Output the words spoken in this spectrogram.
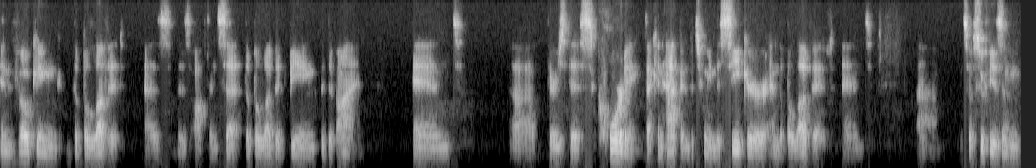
invoking the beloved, as is often said, the beloved being the divine and uh, there's this courting that can happen between the seeker and the beloved and um, so sufism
